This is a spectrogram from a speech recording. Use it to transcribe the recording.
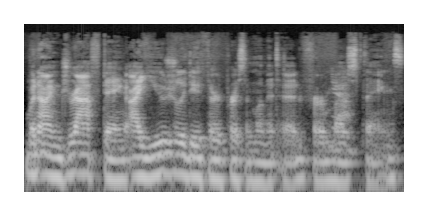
when I'm drafting, I usually do third person limited for Yeah. most things.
